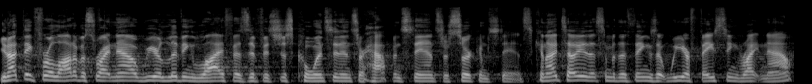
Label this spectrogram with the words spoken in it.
You know, I think for a lot of us right now, we are living life as if it's just coincidence or happenstance or circumstance. Can I tell you that some of the things that we are facing right now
